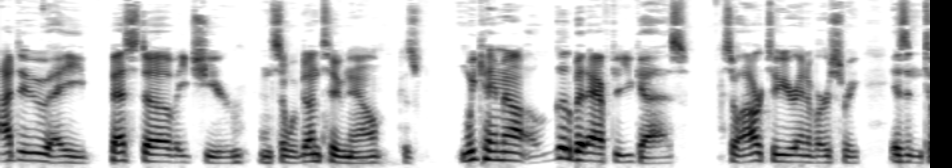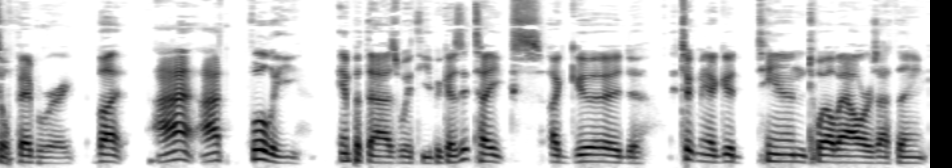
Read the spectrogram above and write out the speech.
I do a best of each year, and so we've done two now because we came out a little bit after you guys. So our two year anniversary isn't until February, but I I fully empathize with you because it takes a good it took me a good 10 12 hours I think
